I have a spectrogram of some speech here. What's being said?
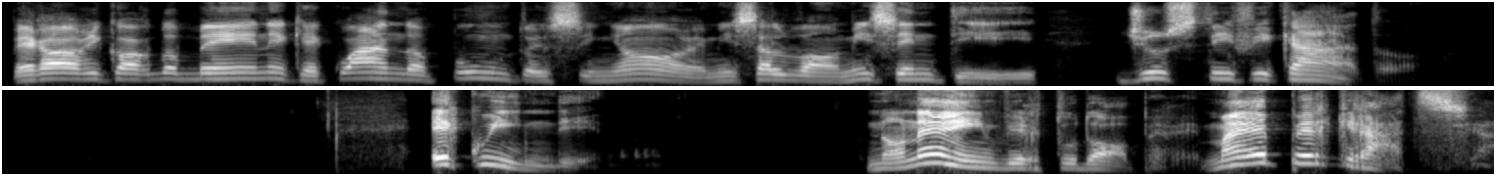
però ricordo bene che quando appunto il Signore mi salvò, mi sentii giustificato. E quindi non è in virtù d'opere, ma è per grazia.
